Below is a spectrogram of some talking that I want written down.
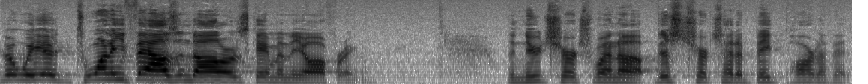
but we had $20,000 came in the offering. The new church went up. This church had a big part of it.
